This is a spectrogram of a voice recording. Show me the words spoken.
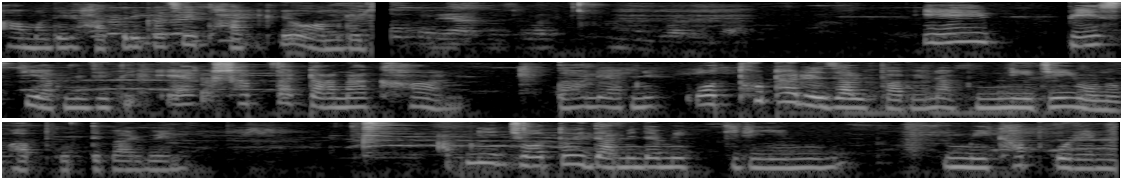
আমাদের হাতের কাছে থাকলেও আমরা এই পেস্টটি আপনি যদি এক সপ্তাহ টানা খান তাহলে আপনি কতটা রেজাল্ট পাবেন? আপনি নিজেই অনুভব করতে পারবেন। আপনি যতই দামি দামি ক্রিম মেকআপ করেন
